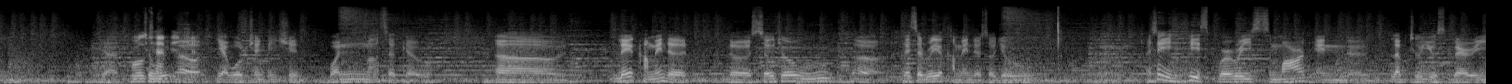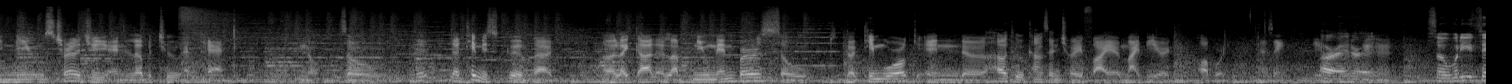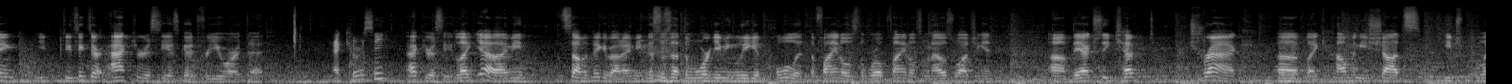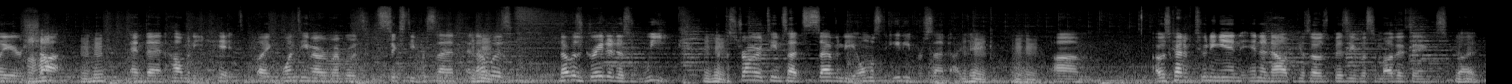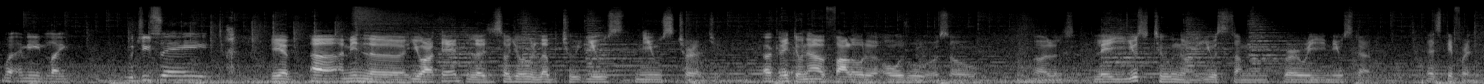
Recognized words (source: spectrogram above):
Yeah, World two- Championship. Uh, yeah, World Championship one month ago. Uh, they commander the Sojo Wu. Uh, that's a real commander Sojo Wu. Um, I think he's very smart and uh, love to use very new strategy and love to attack. So the, the team is good, but uh, like got a lot of new members, so the teamwork and uh, how to concentrate fire might be a problem. I think. Yeah. All right, all right. Mhm. So, what do you think? You, do you think their accuracy is good for You Are Dead? Accuracy? Accuracy, like yeah, I mean, let's stop and think about it. I mean, this was at the Wargaming League in Poland, the finals, the World Finals. When I was watching it, um, they actually kept track of like how many shots each player Uh-huh. shot, Mhm. and then how many hit. Like one team I remember was 60%, and that Mhm. was that was graded as weak. But Mhm. the stronger teams had 70, almost 80%, I think. Mhm. Um, I was kind of tuning in, in and out because I was busy with some other things. But what I mean, like, would you say? Yeah, uh, I mean the you are dead. The soldier will love to use new strategy. Okay. They do not follow the old rules, so uh, they used to you know, use some very new stuff. That's different.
